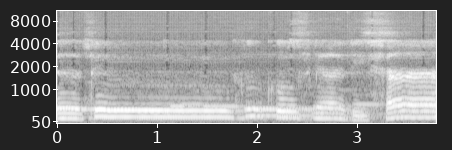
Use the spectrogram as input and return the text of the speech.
Setungkukusnya di sampingmu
